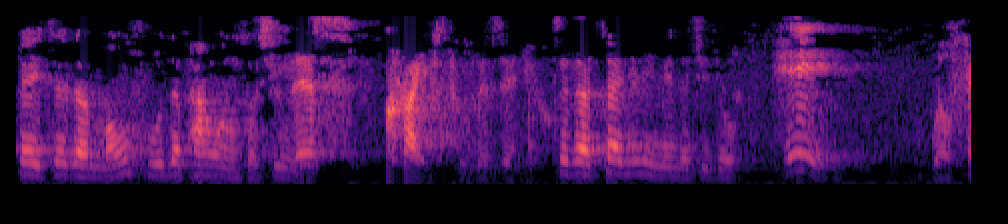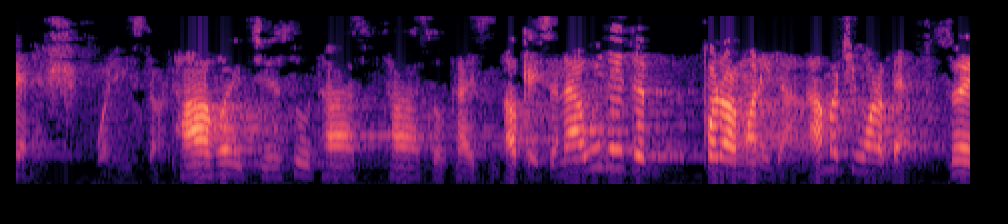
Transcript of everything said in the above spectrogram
被这个蒙福的盼望所吸引。 This Christ who lives in you, 这个在你里面的基督， He will finish what He started. 他会结束他他所开始。 Okay, so now we need to put our money down. How much you want to bet? 所以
